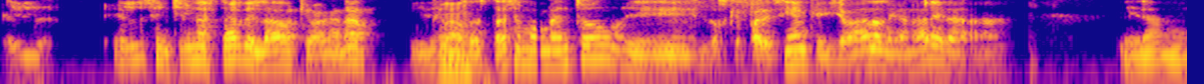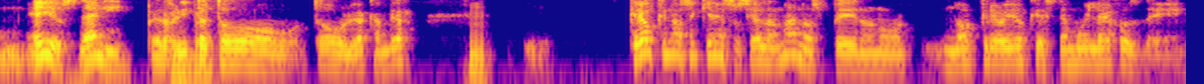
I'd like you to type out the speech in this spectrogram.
él, él se inclina a estar del lado que va a ganar. Y digamos, hasta ese momento, eh, los que parecían que llevaban las de ganar era eran ellos, Danny, pero ahorita pues. todo, todo volvió a cambiar. Hmm. Creo que no se quieren ensuciar las manos, pero no, no creo yo que esté muy lejos de,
